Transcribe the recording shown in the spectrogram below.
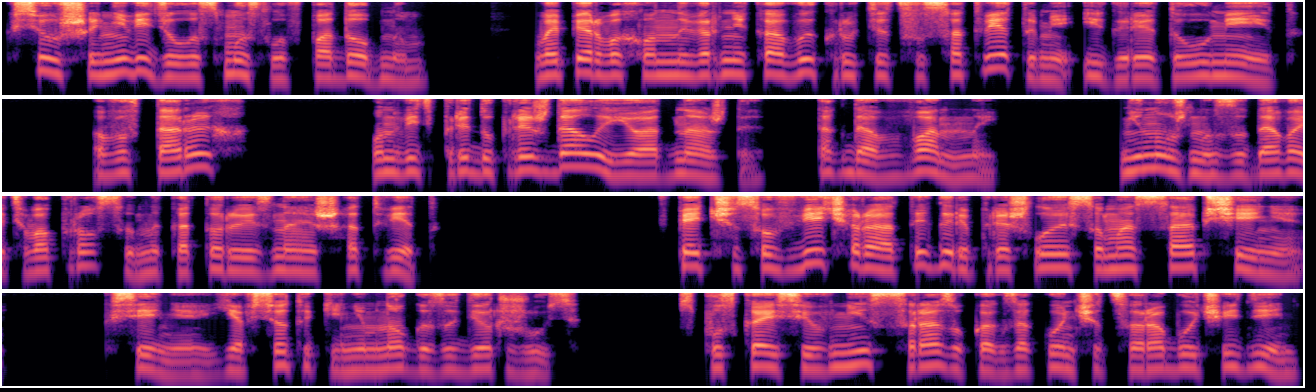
Ксюша не видела смысла в подобном. Во-первых, он наверняка выкрутится с ответами, Игорь это умеет. А во-вторых, он ведь предупреждал ее однажды, тогда в ванной. Не нужно задавать вопросы, на которые знаешь ответ. Пять часов вечера от Игоря пришло СМС-сообщение. «Ксения, я все-таки немного задержусь. Спускайся вниз сразу, как закончится рабочий день.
